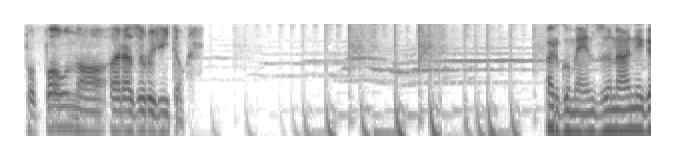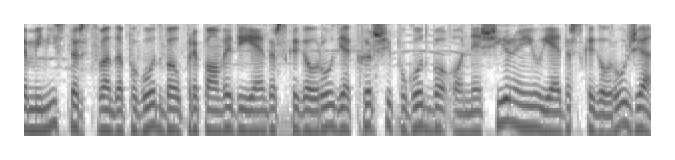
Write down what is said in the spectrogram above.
popolno razorožitev. Argument zunanjega ministrstva, da pogodba o prepovedi jedrskega orodja krši pogodbo o neširjenju jedrskega orožja,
